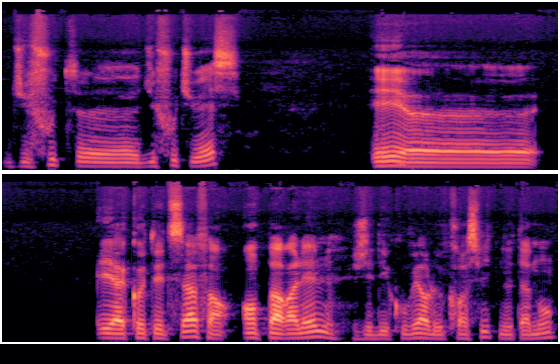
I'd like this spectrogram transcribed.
du, foot, euh, du foot US. Et, euh, et à côté de ça, en parallèle, j'ai découvert le CrossFit notamment.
